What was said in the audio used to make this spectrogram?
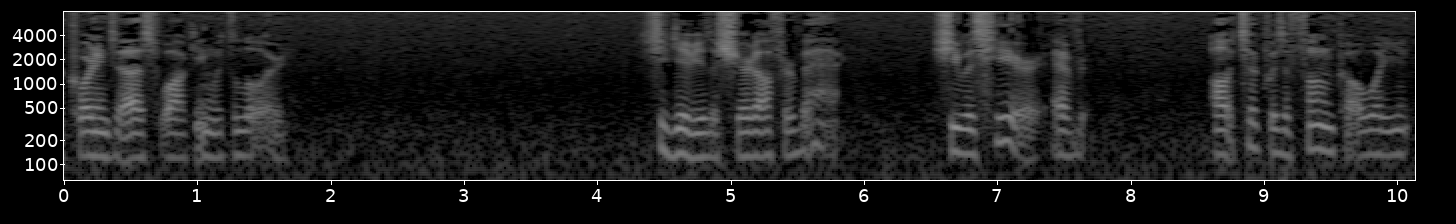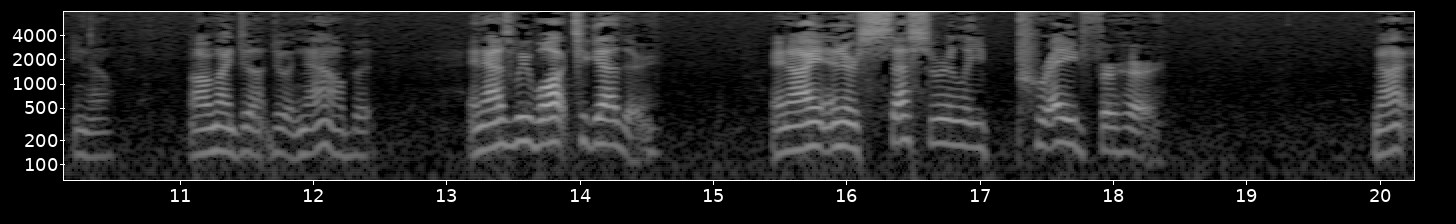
according to us, walking with the Lord. She'd give you the shirt off her back. She was here. Every, all it took was a phone call. What do you, you know? I might do, do it now, but. And as we walked together, and I intercessorily prayed for her, not,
